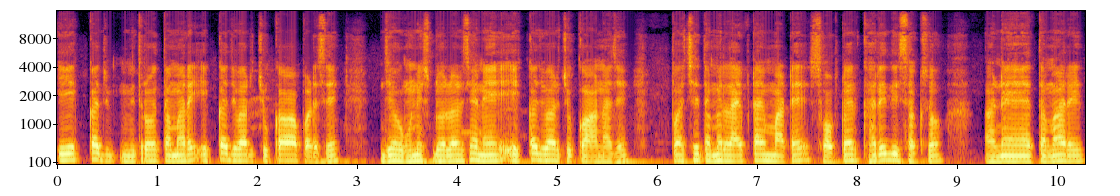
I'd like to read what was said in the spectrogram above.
એક જ મિત્રો, તમારે એક જ વાર ચૂકવવા પડશે. જે ઓગણીસ ડોલર છે ને, એ એક જ વાર ચૂકવવાના છે. પછી તમે લાઈફ ટાઈમ માટે સોફ્ટવેર ખરીદી શકશો. અને તમારે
